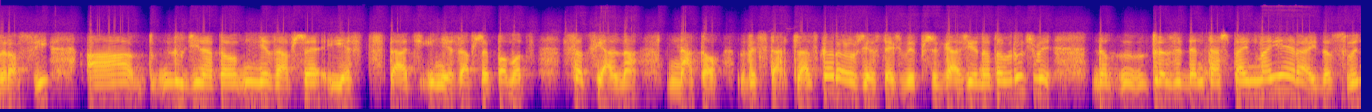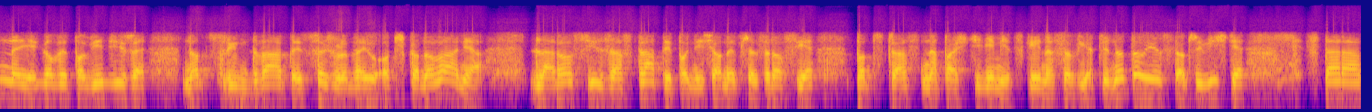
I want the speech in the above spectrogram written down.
z Rosji, a ludzi na to nie zawsze jest stać i nie zawsze pomoc socjalna na to wystarcza. Skoro już jesteśmy przy gazie, no to wróćmy do mm, prezydenta Steinmeiera i do słynnej jego wypowiedzi, że Nord Stream 2 to jest coś w rodzaju odszkodowania dla Rosji za straty poniesione przez Rosję podczas napaści niemieckiej na Sowiety. No to jest oczywiście stara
